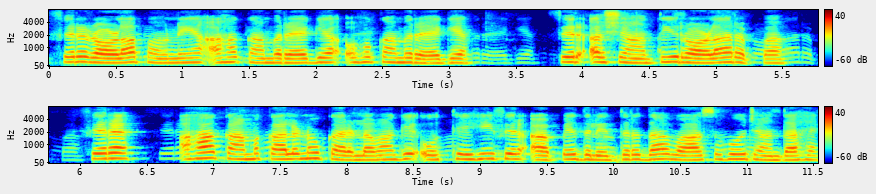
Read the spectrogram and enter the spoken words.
ਫਿਰ ਰੌਲਾ ਪਾਉਨੇ ਆ ਆਹ ਕੰਮ ਰਹਿ ਗਿਆ, ਉਹ ਕੰਮ ਰਹਿ ਗਿਆ। ਫਿਰ ਅਸ਼ਾਂਤੀ, ਰੌਲਾ ਰੱਪਾ। ਫਿਰ ਆਹ ਕੰਮ ਕੱਲ ਨੂੰ ਕਰ ਲਵਾਂਗੇ, ਉੱਥੇ ਹੀ ਫਿਰ ਆਪੇ ਦਲਿੱਦਰ ਦਾ ਵਾਸ ਹੋ ਜਾਂਦਾ ਹੈ।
